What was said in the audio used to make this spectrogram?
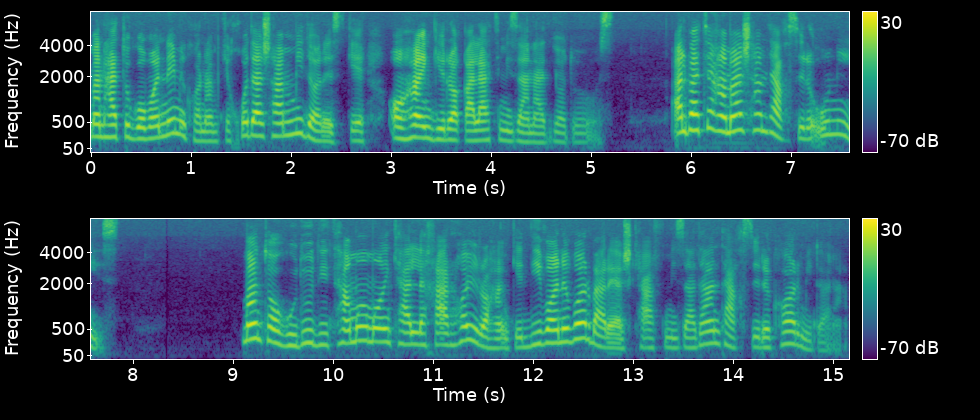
من حتی گمان نمی کنم که خودش هم می دانست که آهنگی را غلط می زند یا درست. البته همش هم تقصیر او نیست. من تا حدودی تمام آن کل خرهایی را هم که دیوانوار برایش کف می زدن تقصیر کار می دانم.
